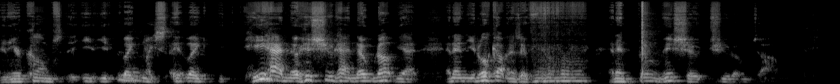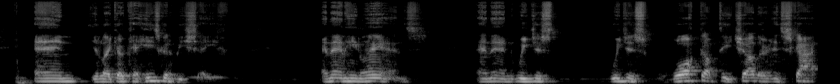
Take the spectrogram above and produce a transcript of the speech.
and here comes you, you, like my like he had no his chute hadn't opened up yet, and then you look up and it's like, and then boom, his chute chute opens up, and you're like, okay, he's gonna be safe, and then he lands, and then we just we just walked up to each other, and Scott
